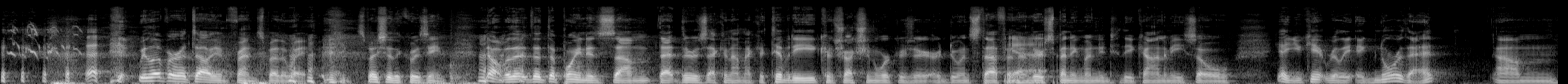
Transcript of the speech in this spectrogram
we love our Italian friends, by the way, especially the cuisine. No, but the, the, the point is um, that there's economic activity. Construction workers are, are doing stuff, and Yeah. they're spending money to the economy. So, yeah, you can't really ignore that um,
